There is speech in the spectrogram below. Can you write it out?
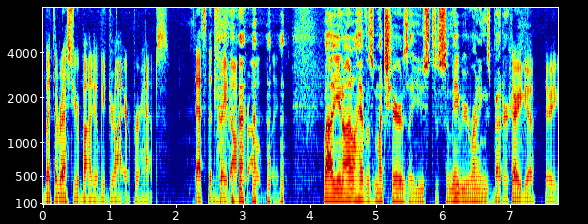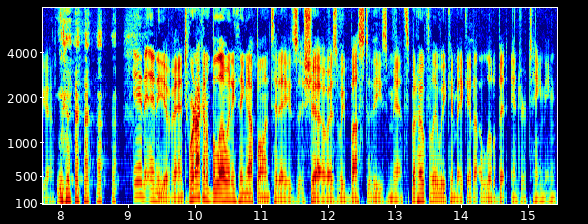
but the rest of your body will be drier. Perhaps that's the trade-off. probably. Well, you know, I don't have as much hair as I used to, so maybe running's better. There you go. There you go. In any event, we're not going to blow anything up on today's show as we bust these myths, but hopefully we can make it a little bit entertaining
